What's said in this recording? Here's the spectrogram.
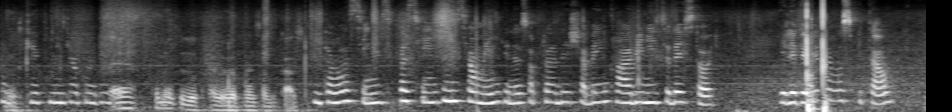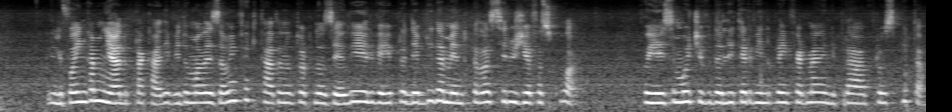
Você quer comentar agora? É, comenta do caso, eu vou do caso. Então, assim, esse paciente inicialmente, né, só para deixar bem claro o início da história. Ele veio até o hospital, ele foi encaminhado para cá devido a uma lesão infectada no tornozelo e ele veio para debridamento pela cirurgia vascular. Foi esse o motivo dele ter vindo para enfermaria, para o hospital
